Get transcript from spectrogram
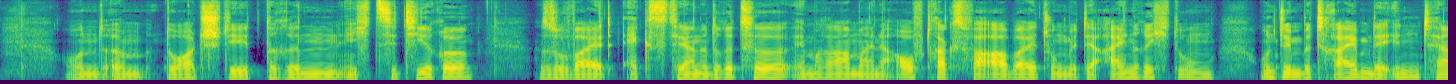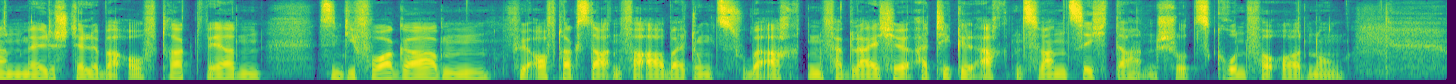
und ähm, dort steht drin, ich zitiere, soweit externe Dritte im Rahmen einer Auftragsverarbeitung mit der Einrichtung und dem Betreiben der internen Meldestelle beauftragt werden, sind die Vorgaben für Auftragsdatenverarbeitung zu beachten. Vergleiche Artikel 28 Datenschutz Grundverordnung.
